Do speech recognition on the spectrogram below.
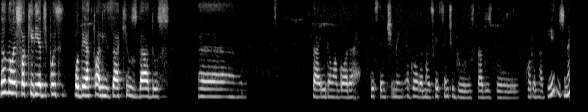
Não, não, eu só queria depois poder atualizar aqui os dados é, saíram agora recentemente, agora mais recente dos dados do coronavírus, né?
